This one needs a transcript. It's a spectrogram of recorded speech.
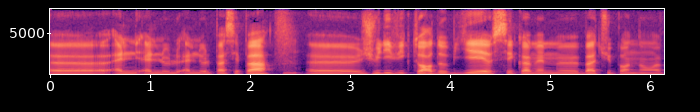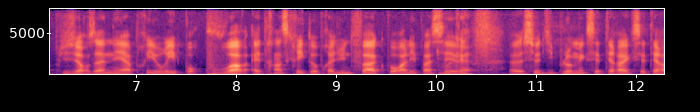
euh, elles, elles ne, elles ne le passaient pas. Mm. Euh, Julie Victoire Daubier s'est quand même battue pendant plusieurs années, a priori, pour pouvoir être inscrite auprès d'une fac, pour aller passer euh, euh, ce diplôme, etc. etc.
